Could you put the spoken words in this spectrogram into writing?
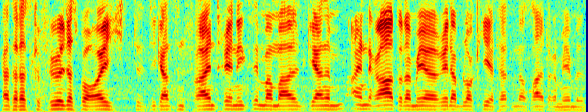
Ich hatte das Gefühl, dass bei euch die ganzen freien Trainings immer mal gerne ein Rad oder mehrere Räder blockiert hätten aus heiterem Himmel.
